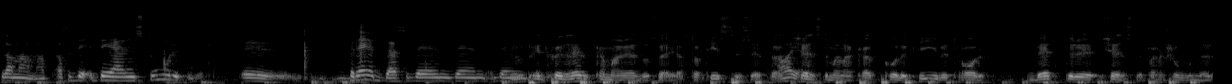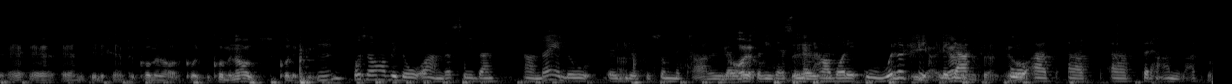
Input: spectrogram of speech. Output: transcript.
bland annat. Alltså det, det är en stor eh, bredd, alltså den, den, den, Rent generellt kan man ju ändå säga statistiskt sett att Ja, ja. tjänstemannakollektivet har bättre tjänstepensioner än till exempel kommunal, Kommunals kollektiv. Mm. Och så har vi då å andra sidan andra LO-grupper som Metall Ja, och ja, så vidare som är- har varit oerhört skickliga på ja. att, att, att förhandla. Ja.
